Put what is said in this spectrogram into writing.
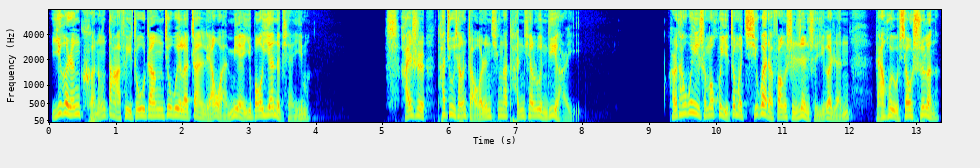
一个人可能大费周章，就为了占两碗面、一包烟的便宜吗？还是他就想找个人听他谈天论地而已？可是他为什么会以这么奇怪的方式认识一个人，然后又消失了呢？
